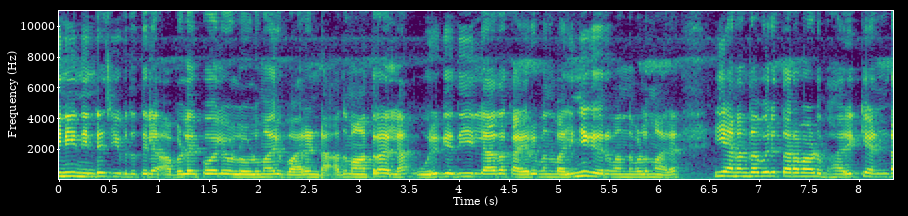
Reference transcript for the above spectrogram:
ഇനി നിന്റെ ജീവിതത്തിൽ അവളെ പോലെയുള്ളവളുമാർ വരണ്ട. അത് മാത്രമല്ല ഒരു ഗതിയില്ലാതെ കയറി വന്ന് വലിഞ്ഞു കയറി വന്നവളുമാർ ഈ അനന്തപുരി തറവാട് ഭരിക്കണ്ട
